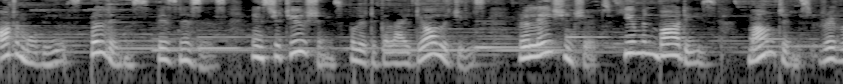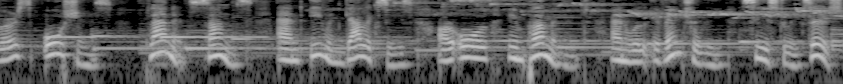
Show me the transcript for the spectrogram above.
automobiles, buildings, businesses, institutions, political ideologies, relationships, human bodies, mountains, rivers, oceans, planets, suns, and even galaxies are all impermanent and will eventually cease to exist.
